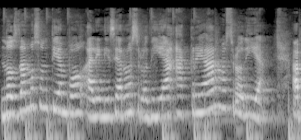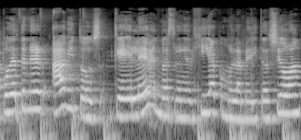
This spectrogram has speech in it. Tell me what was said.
nos damos un tiempo al iniciar nuestro día a crear nuestro día, a poder tener hábitos que eleven nuestra energía como la meditación,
